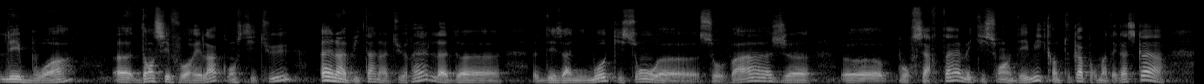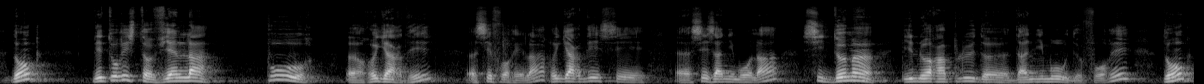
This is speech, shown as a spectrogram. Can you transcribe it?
les bois dans ces forêts-là constituent un habitat naturel de, des animaux qui sont sauvages pour certains, mais qui sont endémiques, en tout cas pour Madagascar. Donc, les touristes viennent là pour regarder ces forêts-là, regarder ces, euh, ces animaux-là, si demain il n'y aura plus d'animaux de, forêt. Donc,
